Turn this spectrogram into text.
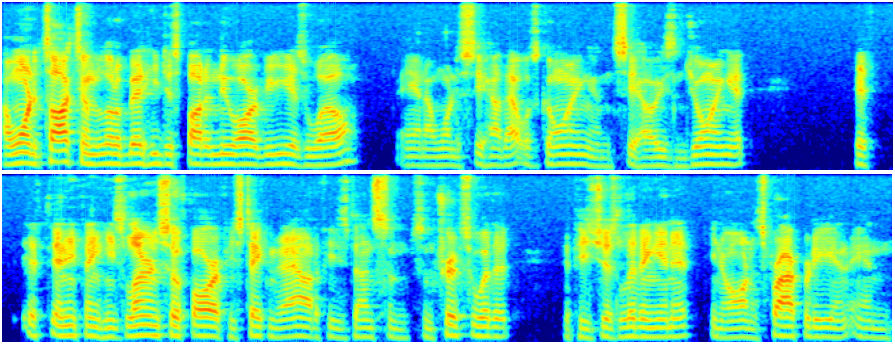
I wanted to talk to him a little bit. He just bought a new RV as well, and I wanted to see how that was going and see how he's enjoying it. If if anything he's learned so far, if he's taken it out, if he's done some some trips with it, if he's just living in it, you know, on his property and, and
